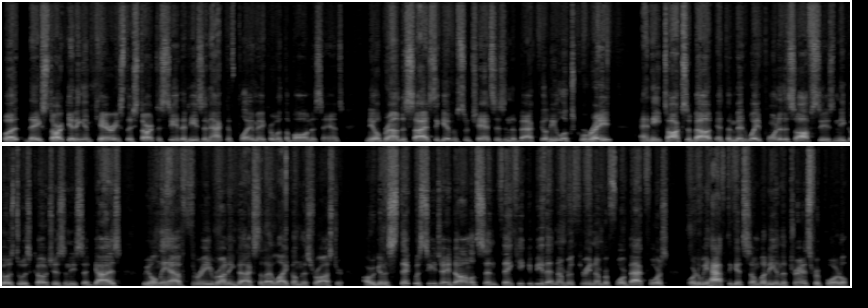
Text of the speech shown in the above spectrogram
But they start getting him carries. They start to see that he's an active playmaker with the ball in his hands. Neal Brown decides to give him some chances in the backfield. He looks great and he talks about at the midway point of this offseason, he goes to his coaches and he said, Guys, we only have three running backs that I like on this roster. Are we going to stick with CJ Donaldson, think he could be that number three, number four back for us, or do we have to get somebody in the transfer portal?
